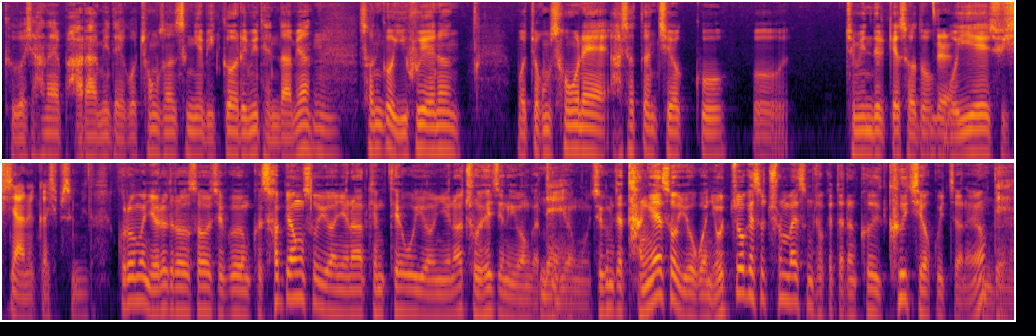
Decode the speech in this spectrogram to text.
그것이 하나의 바람이 되고 총선 승리의 밑거름이 된다면 음. 선거 이후에는 뭐 조금 소원해 하셨던 지역구 어, 주민들께서도 네. 뭐 이해해 주시지 않을까 싶습니다. 그러면 예를 들어서 지금 그 서병수 의원이나 김태호 의원이나 조혜진 의원 같은 네. 경우 지금 이제 당에서 요건 이쪽에서 출마했으면 좋겠다는 그, 그 지역구 있잖아요. 네.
